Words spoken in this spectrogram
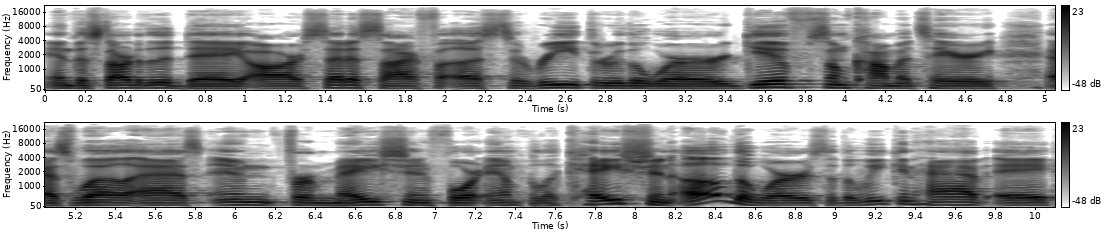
in the start of the day are set aside for us to read through the word, give some commentary, as well as information for implication of the word so that we can have a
